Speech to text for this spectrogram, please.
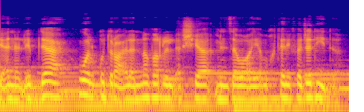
لأن الإبداع هو القدرة على النظر للأشياء من زوايا مختلفة جديدة.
